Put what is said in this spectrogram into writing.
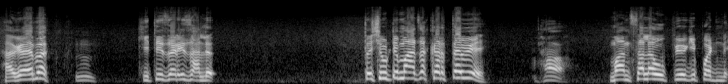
अगं हे बघ हं. किती जरी झालं तर शेवटी माझं कर्तव्य आहे. हा. माणसाला उपयोगी पडणे.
